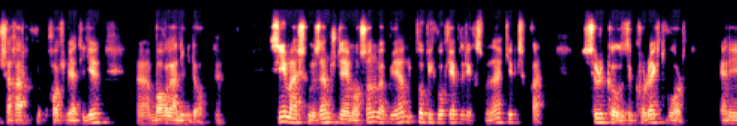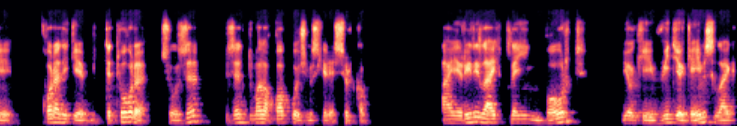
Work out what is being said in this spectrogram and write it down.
shahar hokimiyatiga e, bog'laning deyapti. C mashqimiz ham juda ham oson va bu ham topic vocabulary qismidan kelib chiqqan. Circle the correct word. Ya'ni qoradagi bitta to'g'ri so'zni biza dumaloqqa olib qo'yishimiz kerak circle. I really like playing board yoki video games like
